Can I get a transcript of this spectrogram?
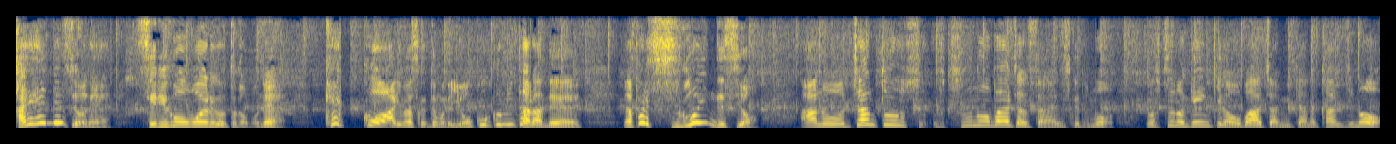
大変ですよね。セリフを覚えるのとかもね、結構ありますけど、でもね、予告見たらね、やっぱりすごいんですよ。あの、ちゃんと普通のおばあちゃんって言ったらあれですけども、ま、普通の元気なおばあちゃんみたいな感じの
